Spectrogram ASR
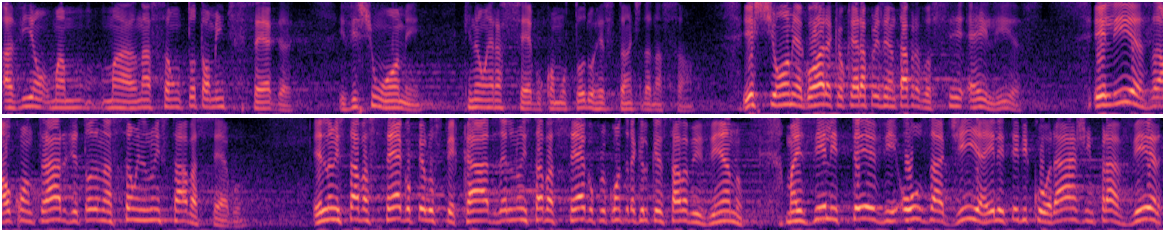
havia uma, uma nação totalmente cega, existe um homem que não era cego como todo o restante da nação. Este homem agora que eu quero apresentar para você é Elias. Elias, ao contrário de toda a nação, ele não estava cego. Ele não estava cego pelos pecados, ele não estava cego por conta daquilo que ele estava vivendo, mas ele teve ousadia, ele teve coragem para ver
